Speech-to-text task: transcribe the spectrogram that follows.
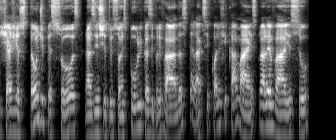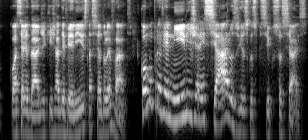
que a gestão de pessoas nas instituições públicas e privadas terá que se qualificar mais para levar isso com a seriedade que já deveria estar sendo levado. Como prevenir e gerenciar os riscos psicossociais?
